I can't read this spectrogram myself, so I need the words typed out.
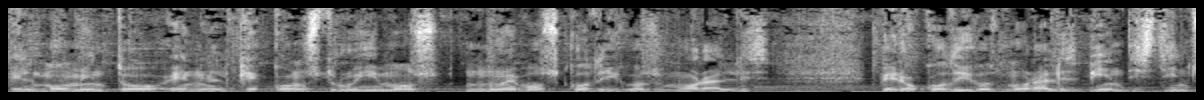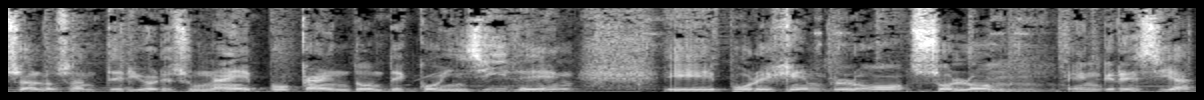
el momento en el que construimos nuevos códigos morales, pero códigos morales bien distintos a los anteriores, una época en donde coinciden, por ejemplo, Solón en Grecia,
